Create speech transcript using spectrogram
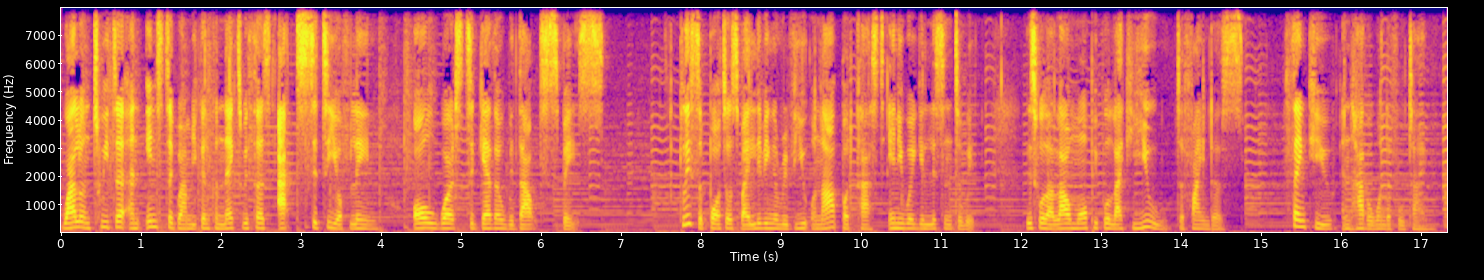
While on Twitter and Instagram, you can connect with us at City of Lane, all words together without space. Please support us by leaving a review on our podcast anywhere you listen to it. This will allow more people like you to find us. Thank you and have a wonderful time.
